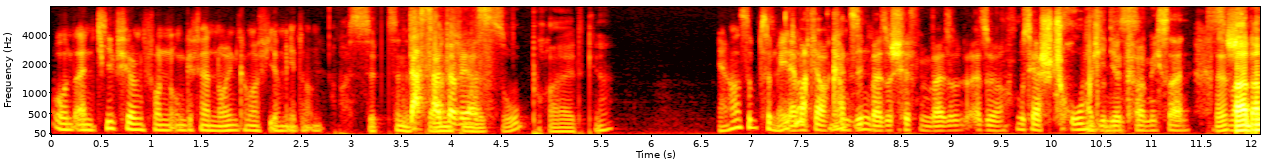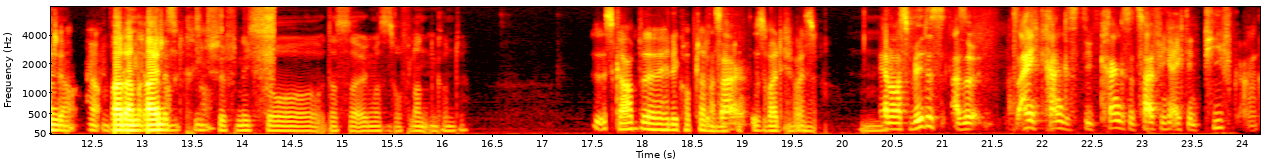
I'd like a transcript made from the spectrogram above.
Und einen Tiefgang von ungefähr 9,4 Metern. Aber 17 ist Das gar halt nicht so breit, gell? Ja, 17 Meter. Der macht ja auch Ja. keinen Sinn bei so Schiffen, weil so, also muss ja stromlinienförmig sein. Das war dann, ja. Ja, war dann reines ja. Kriegsschiff, nicht so, dass da irgendwas drauf landen konnte. Es gab äh, Helikopterlandungen, soweit ich weiß. Ja, aber was wildes, also, was eigentlich krank ist, die krankeste Zahl finde ich eigentlich den Tiefgang.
